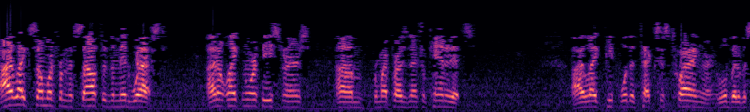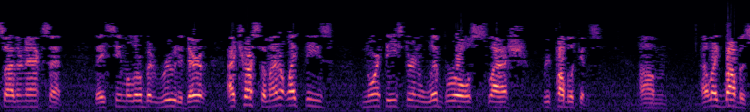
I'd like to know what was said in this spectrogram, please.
I like someone from the South or the Midwest. I don't like Northeasterners um, for my presidential candidates. I like people with a Texas twang or a little bit of a Southern accent. They seem a little bit rooted. They're, I trust them. I don't like these northeastern liberals slash Republicans. Um, I like Bubba's.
